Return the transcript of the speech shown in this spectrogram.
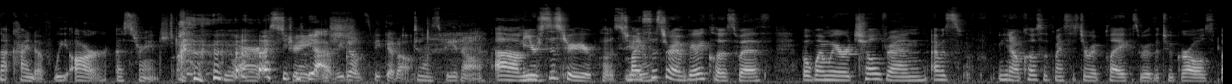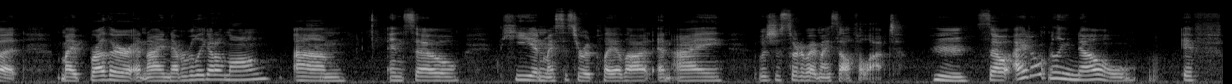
not kind of. We are estranged. You are estranged. yeah, we don't speak at all. Don't speak at all. Um, your sister you're close to. My sister I'm very close with, but when we were children, I was, you know, close with my sister. We'd play because we were the two girls, but my brother and I never really got along, um, and so he and my sister would play a lot, and I was just sort of by myself a lot. Hmm. So I don't really know if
